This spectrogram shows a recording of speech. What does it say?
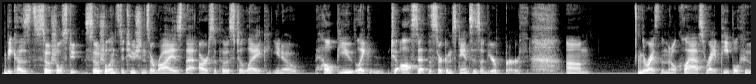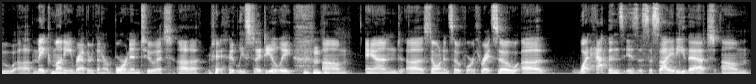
because social stu- social institutions arise that are supposed to like you know help you like to offset the circumstances of your birth. Um, the rise of the middle class, right? People who uh, make money rather than are born into it, uh, at least ideally, um, and uh, so on and so forth, right? So, uh, what happens is a society that um,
